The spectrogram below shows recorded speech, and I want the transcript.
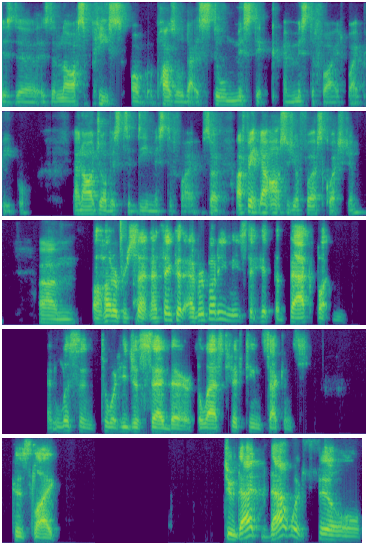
is the is the last piece of a puzzle that is still mystic and mystified by people and our job is to demystify so i think that answers your first question um, a hundred percent. And I think that everybody needs to hit the back button and listen to what he just said there, the last 15 seconds. Cause like, dude, that that would fill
